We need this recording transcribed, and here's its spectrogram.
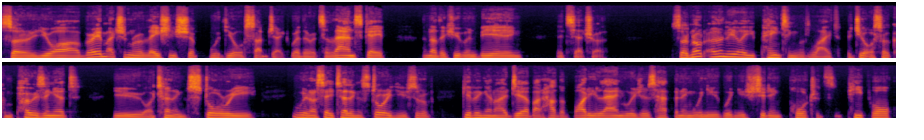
so you are very much in relationship with your subject, whether it's a landscape, another human being, etc. So not only are you painting with light, but you're also composing it. You are telling a story. When I say telling a story, you sort of giving an idea about how the body language is happening when you when you're shooting portraits of people.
